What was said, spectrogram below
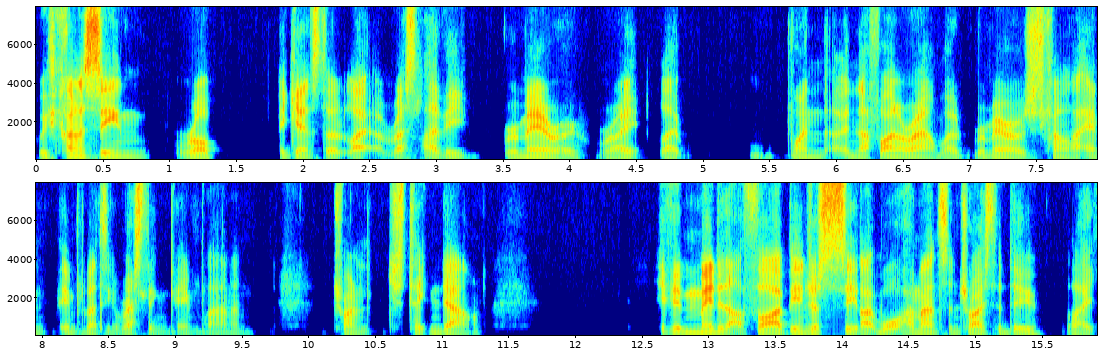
we've kind of seen Rob against a like a wrestle heavy Romero, right? Like when in that final round where Romero was just kind of like implementing a wrestling game plan and trying to just take him down. If it made it that far, I'd be interested to see like what Hermansson tries to do. Like,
